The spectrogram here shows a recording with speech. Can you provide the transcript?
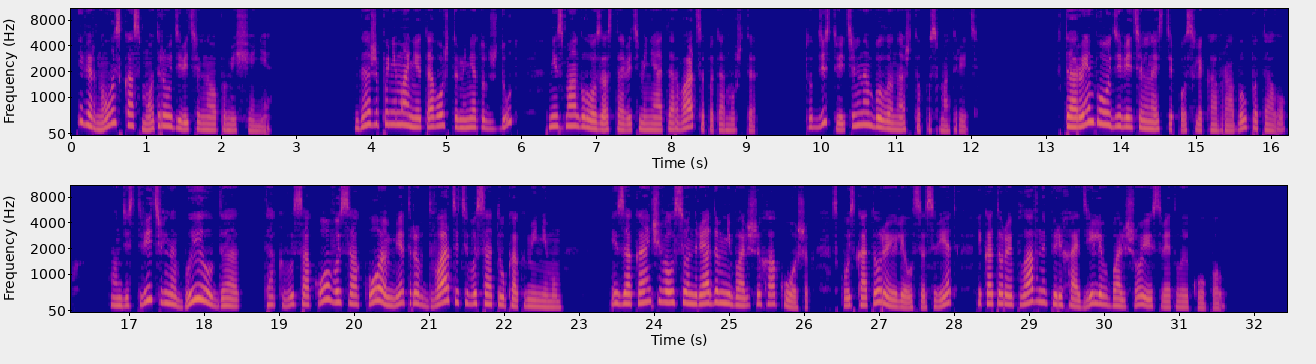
и вернулась к осмотру удивительного помещения. Даже понимание того, что меня тут ждут, не смогло заставить меня оторваться, потому что тут действительно было на что посмотреть. Вторым по удивительности после ковра был потолок. Он действительно был, да так высоко-высоко, метров двадцать в высоту как минимум, и заканчивался он рядом небольших окошек, сквозь которые лился свет и которые плавно переходили в большой и светлый купол.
